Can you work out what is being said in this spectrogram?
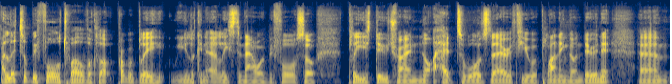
a little before 12 o'clock probably you're looking at at least an hour before so please do try and not head towards there if you were planning on doing it. Um,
